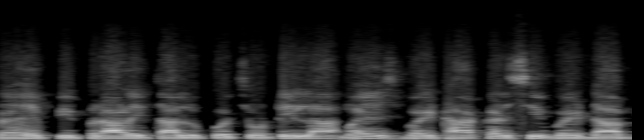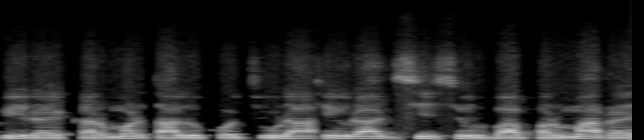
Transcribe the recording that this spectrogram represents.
રહે, પીપરાળી તાલુકો ચોટીલા, મહેશભાઈ ઠાકરસિંહભાઈ ડાભી રહે કરમણ તાલુકો ચુડા, શિવરાજસિંહ સુરભા, પરમાર રહે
